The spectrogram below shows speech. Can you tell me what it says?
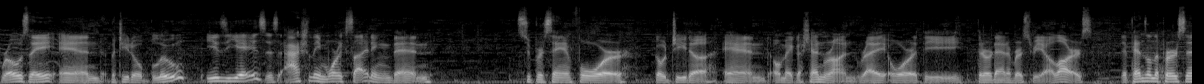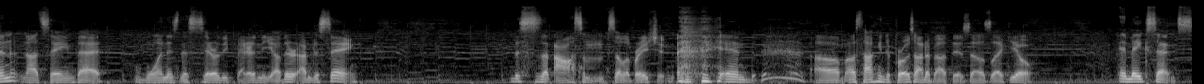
Rose and Vegito Blue EZAs is actually more exciting than Super Saiyan 4 Gogeta and Omega Shenron, right? Or the third anniversary LRs. Depends on the person, not saying that one is necessarily better than the other. I'm just saying this is an awesome celebration. and um, I was talking to Proton about this. I was like, yo, it makes sense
